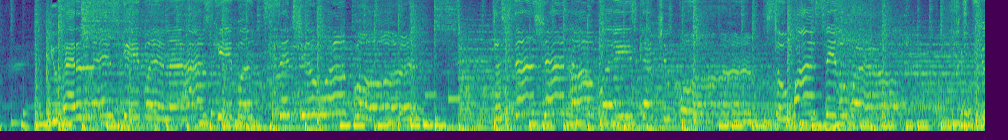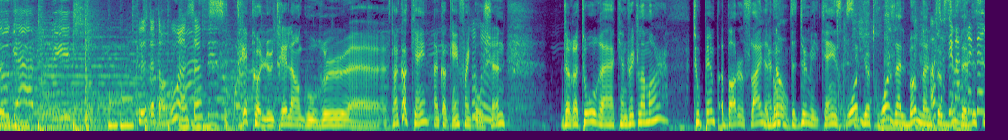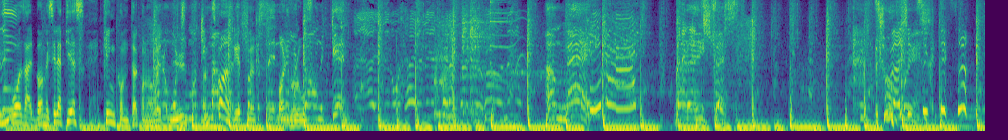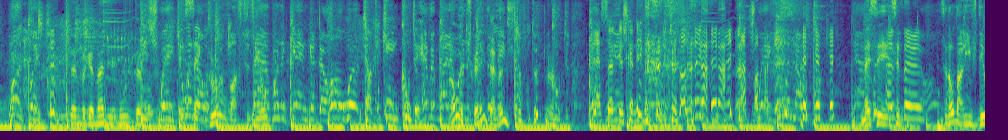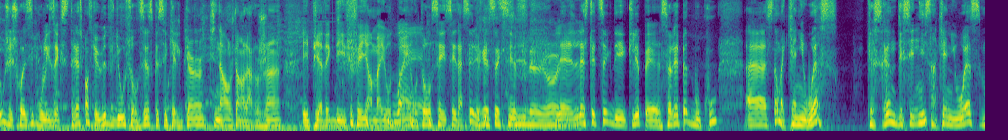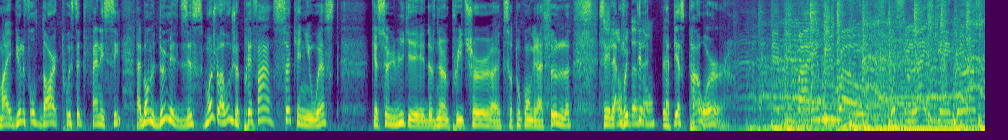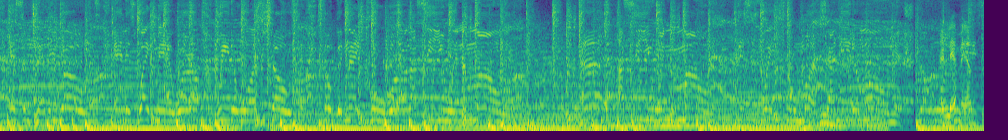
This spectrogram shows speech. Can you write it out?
Plus de ton goût, hein, ça? C'est très colleux, très langoureux. euh, c'est un coquin, un coquin, Frank Ocean. De retour à Kendrick Lamar. To Pimp a Butterfly, non. l'album de 2015. Trois- C'est Il y a trois albums dans le Ah, top c'est 10 ma de la décennie. trois albums et c'est la pièce King Kunta qu'on a retenu. Un petit peu en rythme, bonne groove. Écouter ça? J'aime vraiment les moves de groove en studio. Ah ouais, tu connais les the paroles, legs tout, tout, là. La seule que je connais Mais c'est c'est drôle dans les vidéos que j'ai choisies pour les extraits. Je pense qu'il y a 8 vidéos sur 10 que c'est quelqu'un qui nage dans l'argent et puis avec des filles en maillot de bain Ouais. autour. C'est c'est assez répétitif. ouais. L'esthétique des clips euh, se répète beaucoup. Euh, sinon, ben, Kanye West. Que serait une décennie sans Kanye West? My Beautiful Dark Twisted Fantasy, l'album de 2010. Moi, je dois avouer que je préfère ce Kanye West que celui qui est devenu un preacher euh, qui s'auto-congratule. C'est la, on va Change de écouter la, pièce Power. Everybody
